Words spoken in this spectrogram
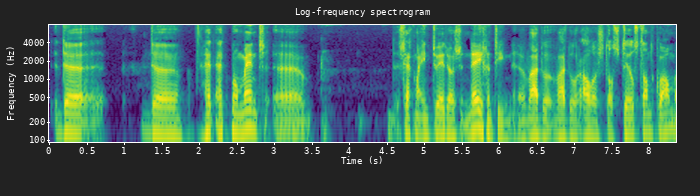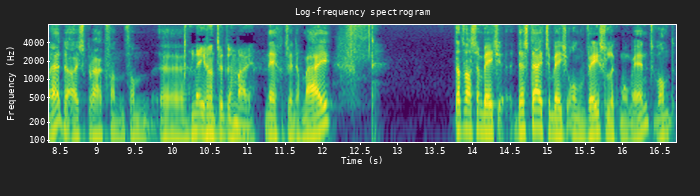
De, de, het, het moment, eh, zeg maar in 2019, eh, waardoor, waardoor alles tot stilstand kwam, hè, de uitspraak van, van eh, 29 mei. 29 mei. Dat was een beetje, destijds een beetje een onwezenlijk moment, want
